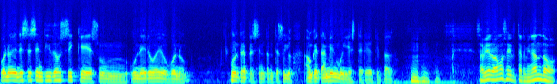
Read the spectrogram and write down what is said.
bueno, en ese sentido sí que es un, héroe o, bueno, un representante suyo, aunque también muy estereotipado. Xavier, vamos a ir terminando.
